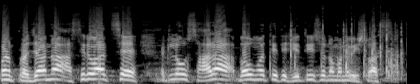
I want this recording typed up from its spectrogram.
પણ પ્રજાનો આશીર્વાદ છે, એટલે હું સારા બહુમતીથી જીતીશ એનો મને વિશ્વાસ છે.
